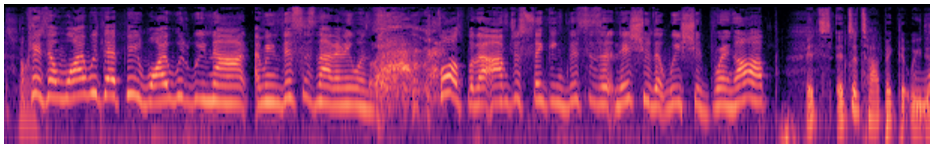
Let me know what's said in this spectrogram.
So. Okay, so why would that be? Why would we not? I mean, this is not anyone's fault, but I- I'm just thinking this is an issue that we should bring up. It's it's a topic that we Discuss.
